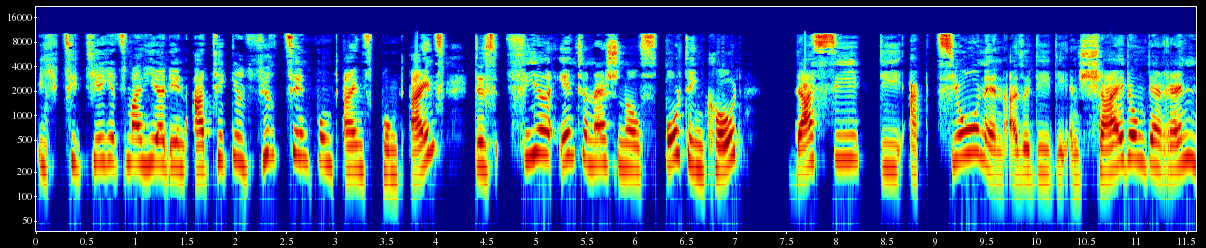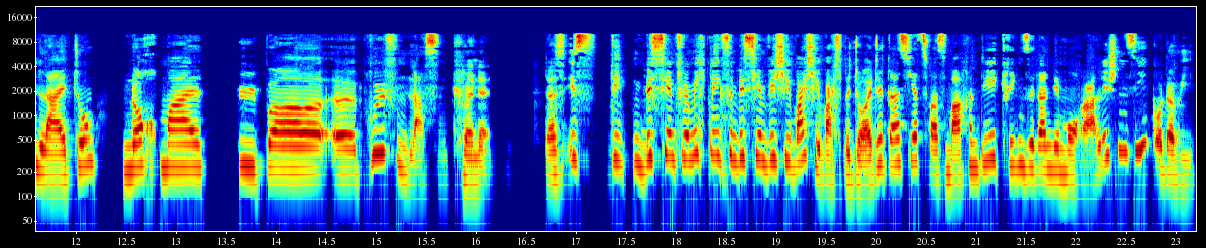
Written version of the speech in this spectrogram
ich zitiere jetzt mal hier den Artikel 14.1.1 des FIA International Sporting Code, dass sie die Aktionen, also die, die Entscheidung der Rennleitung nochmal überprüfen äh, lassen können. Das ist ein bisschen, für mich klingt es ein bisschen wischiwaschi. Was bedeutet das jetzt? Was machen die? Kriegen sie dann den moralischen Sieg oder wie?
